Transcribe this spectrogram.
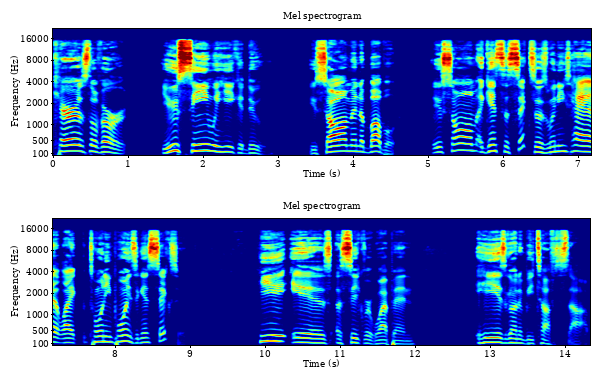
Caris LeVert you seen what he could do. You saw him in the bubble. You saw him against the Sixers when he's had like 20 points against Sixers. He is a secret weapon. He is going to be tough to stop.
